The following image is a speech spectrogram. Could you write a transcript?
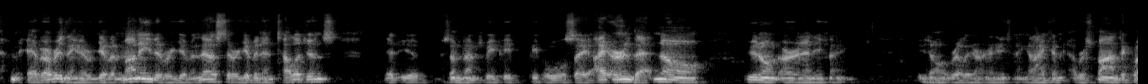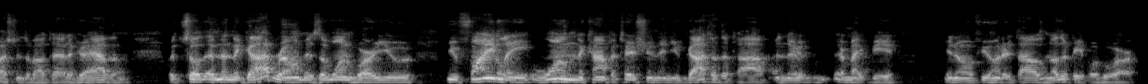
have everything. They were given money. They were given this. They were given intelligence. It, you, sometimes we, people will say, "I earned that." No, you don't earn anything. You don't really earn anything. And I can respond to questions about that if you have them. But so and then the God realm is the one where you you finally won the competition and you got to the top, and there there might be, you know, a few hundred thousand other people who are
